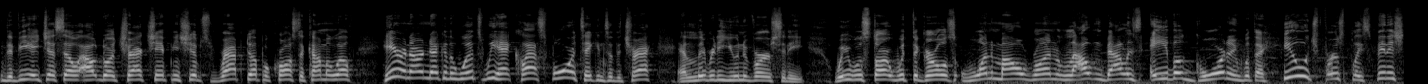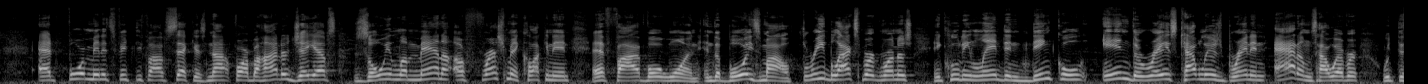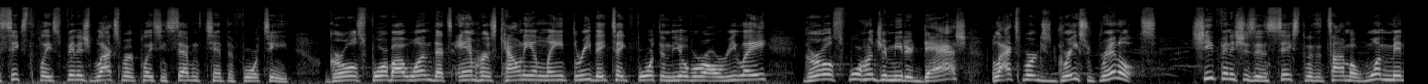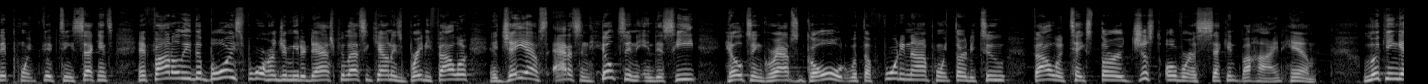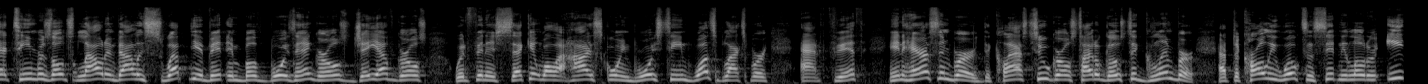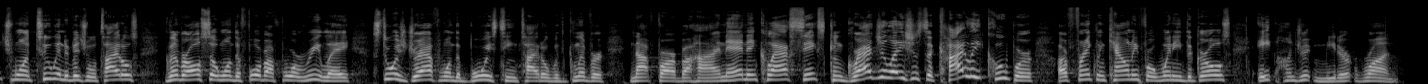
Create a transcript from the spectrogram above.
The VHSL Outdoor Track Championships wrapped up across the Commonwealth. Here in our neck of the woods, we had Class 4 taken to the track at Liberty University. We will start with the girls' one mile run. Loudoun Valley's Ava Gordon with a huge first place finish at 4 minutes 55 seconds. Not far behind her, JF's Zoe Lamanna, a freshman, clocking in at 5.01. In the boys' mile, three Blacksburg runners, including Landon Dinkle, in the race. Cavaliers' Brandon Adams, however, with the sixth place finish. Blacksburg placing 7th, 10th, and 14th. Girls 4x1, that's Amherst County in lane three. They take fourth in the overall relay. Girls 400 meter dash, Blacksburg's Grace Reynolds she finishes in sixth with a time of 1 minute, point 15 seconds. And finally, the boys 400 meter dash, Pulaski County's Brady Fowler and JF's Addison Hilton in this heat. Hilton grabs gold with a 49.32. Fowler takes third, just over a second behind him. Looking at team results, Loudoun Valley swept the event in both boys and girls. JF girls would finish second, while a high-scoring boys team was Blacksburg at fifth. In Harrisonburg, the Class 2 girls title goes to Glenvar after Carly Wilkes and Sydney Loader each won two individual titles. Glenvar also won the 4x4 relay. Stuarts Draft won the boys team title with Glenvar not far behind. And in Class 6, congratulations to Kylie Cooper of Franklin County for winning the girls 800 meter run.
